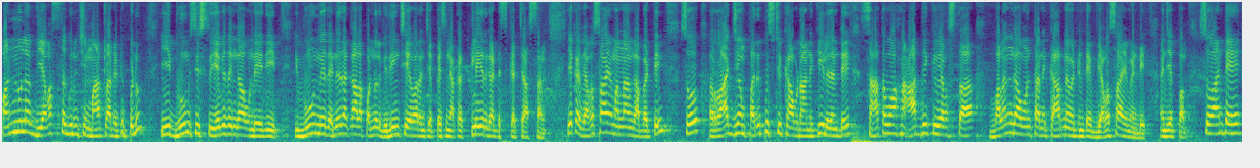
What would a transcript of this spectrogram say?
పన్నుల వ్యవస్థ గురించి మాట్లాడేటప్పుడు ఈ భూమి శిస్తు ఏ విధంగా ఉండేది? ఈ భూమి మీద ఎన్ని రకాల పన్నులు విధించేవారని చెప్పేసి నేను అక్కడ క్లియర్గా డిస్కస్ చేస్తాను. ఇక్కడ వ్యవసాయం అన్నాం కాబట్టి సో రాజ్యం పరిపుష్టి కావడానికి లేదంటే శాతవాహన ఆర్థిక వ్యవస్థ బలంగా ఉండటానికి కారణం ఏంటంటే వ్యవసాయం అండి అని చెప్పాం. సో అంటే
